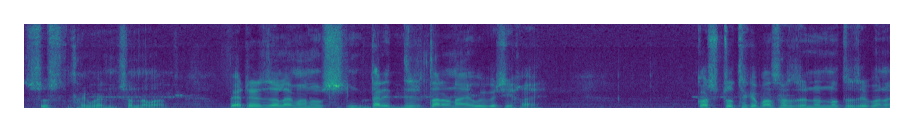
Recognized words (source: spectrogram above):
সুস্থ থাকবেন, ধন্যবাদ। পেটের জ্বালায় মানুষ দারিদ্র্যের তাড়নায় ওই বেশি হয়। কষ্ট থেকে বাঁচার জন্য উন্নত জীবনে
